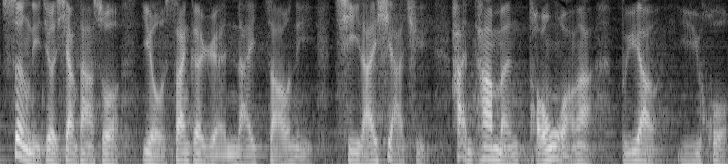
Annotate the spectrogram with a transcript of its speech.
圣灵就向他说：有三个人来找你，起来下去，和他们同往啊，不要疑惑，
